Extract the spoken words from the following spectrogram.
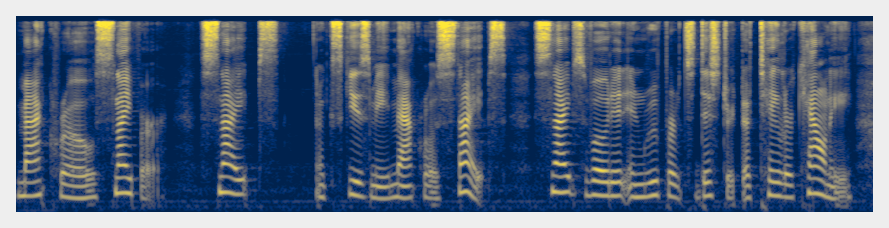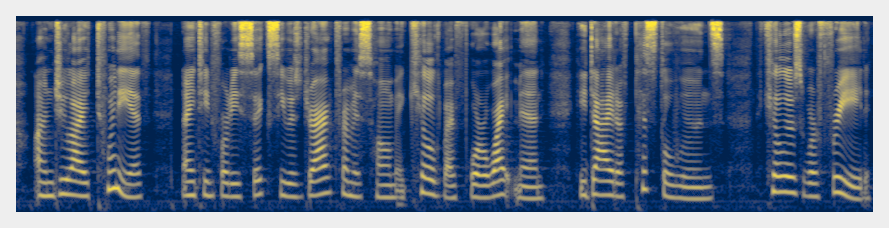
macro sniper. Snipes, excuse me, macro snipes. Snipes voted in Rupert's district of Taylor County. On July 20th, 1946, he was dragged from his home and killed by four white men. He died of pistol wounds. The killers were freed.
